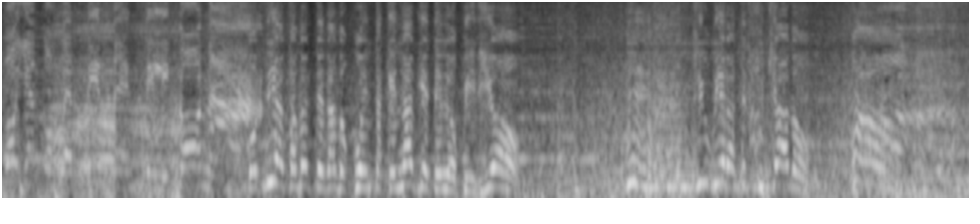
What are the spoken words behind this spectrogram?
Voy a convertirte en silicona. Podrías haberte dado cuenta que nadie te lo pidió. Si hubieras escuchado. Ah.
